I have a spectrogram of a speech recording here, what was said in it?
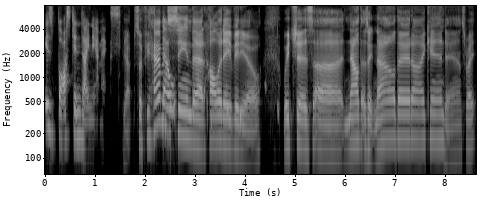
is Boston Dynamics. Yeah. So if you haven't So- seen that holiday video, which is uh, now that like, now that I can dance, right?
